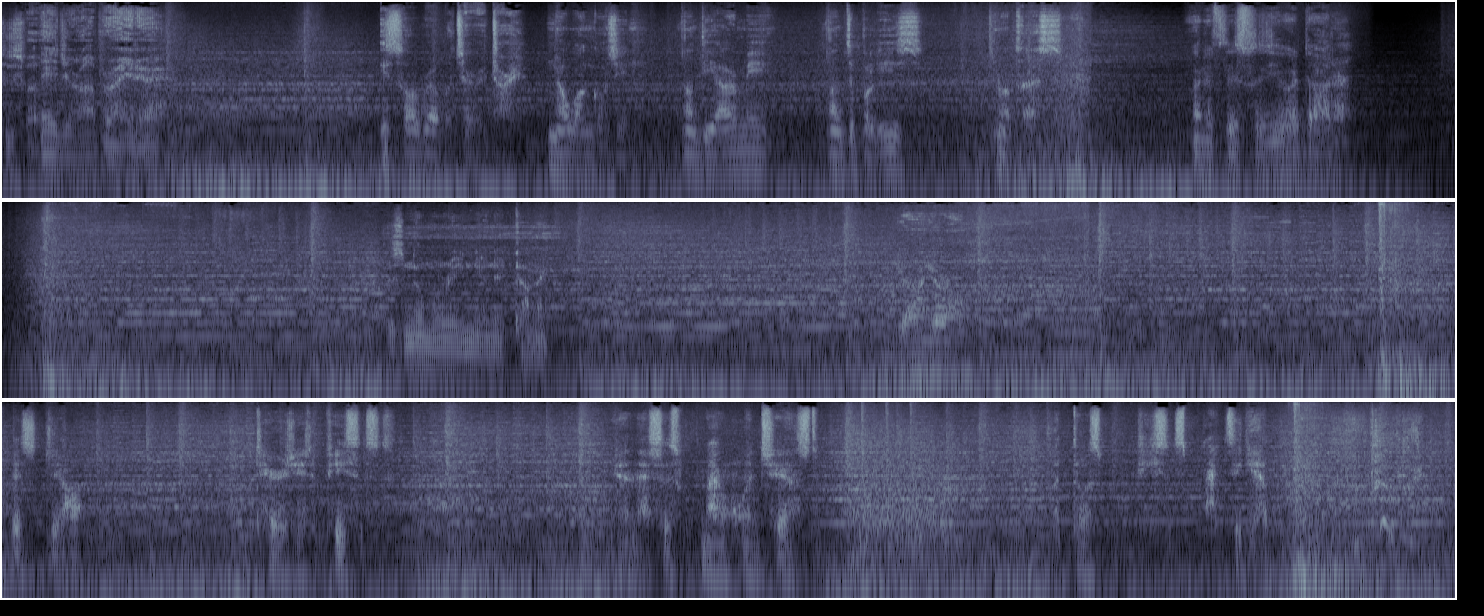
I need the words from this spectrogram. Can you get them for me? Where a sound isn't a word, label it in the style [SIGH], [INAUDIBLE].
She's a major operator. It's all rebel territory. No one goes in. Not the army, not the police, not us. What if this was your daughter? There's no Marine unit coming. You're on your own. This job tears you to pieces. And this is my one chance to put those pieces back together.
